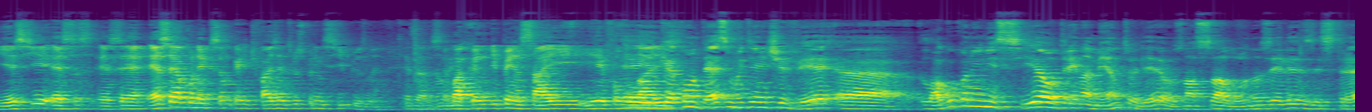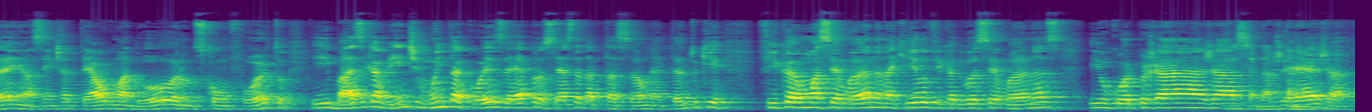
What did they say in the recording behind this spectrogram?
E esse, essa, essa, é, essa é a conexão que a gente faz entre os princípios, né? Exatamente. É bacana de pensar e, e reformular é, isso. O que acontece, muita gente vê, uh, logo quando inicia o treinamento ali, os nossos alunos, eles estranham, sentem até alguma dor, um desconforto, e basicamente muita coisa é processo de adaptação, né? Tanto que fica uma semana naquilo, fica duas semanas e o corpo já... Já, já se adapta. Já, né? é, já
